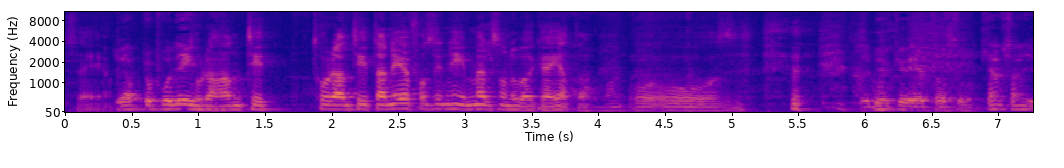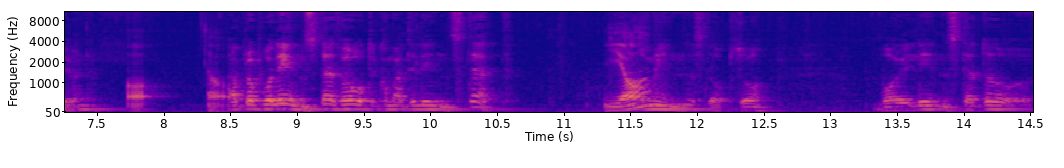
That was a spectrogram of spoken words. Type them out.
Säger jag. Du, apropå Ling, Tror du han, titt, tror han tittar ner från sin himmel som det brukar heta? Och, och, det brukar ju heta så. Kanske han gör nu. ja, ja. Apropå Lindstedt, för att återkomma till Lindstedt. ja, Som minneslopp så var ju Lindstedt och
